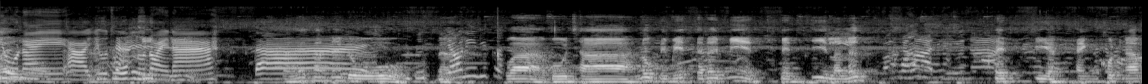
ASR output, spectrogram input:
อยู่ในเาว้อ่า YouTube หนูหน่อยนะ ได้ ให้ท่านได้ดูนะว่าบูชาลูกนิมิตจะได้มีดเป็นที่ระลึกเป็นเกียรติแห่งคุณงาม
